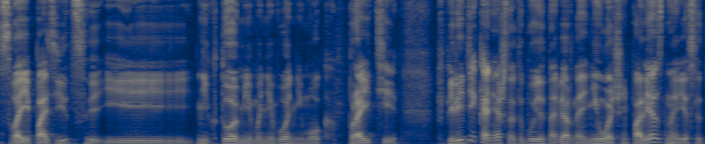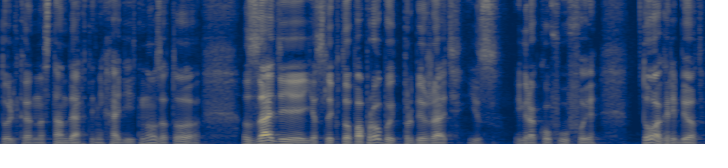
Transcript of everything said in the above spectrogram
своей позиции, и никто мимо него не мог пройти. Впереди, конечно, это будет, наверное, не очень полезно, если только на стандарты не ходить, но зато сзади, если кто попробует пробежать из игроков Уфы, то огребет.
